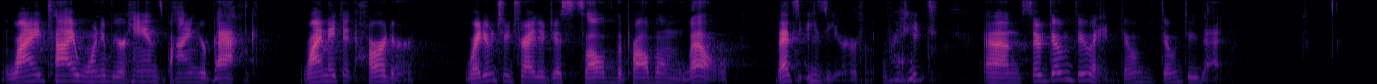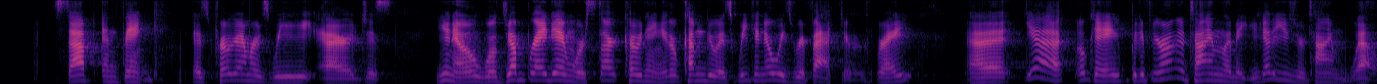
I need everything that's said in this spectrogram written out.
Why tie one of your hands behind your back? Why make it harder? Why don't you try to just solve the problem well? That's easier, right? Um, so don't do it. Don't, don't do that. Stop and think. As programmers, we are just, you know, we'll jump right in, we'll start coding, it'll come to us. We can always refactor, right? Uh, yeah, okay, but if you're on a time limit, you gotta use your time well,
